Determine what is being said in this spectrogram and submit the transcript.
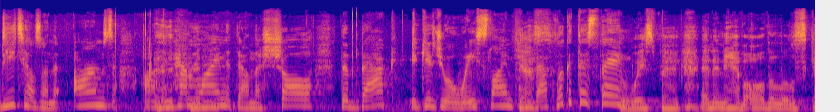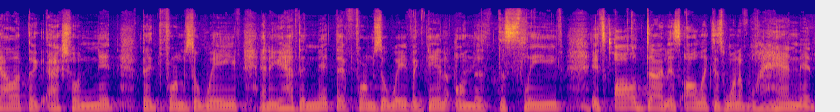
Details on the arms, on the it pretty? hemline, down the shawl, the back. It gives you a waistline from Yes. the back. Look at this The thing. waistband, and then they have all the little scallop, the actual knit that forms the wave, and then you have the knit that forms the wave again on the, the sleeve. It's all done. It's all like this wonderful hand knit.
